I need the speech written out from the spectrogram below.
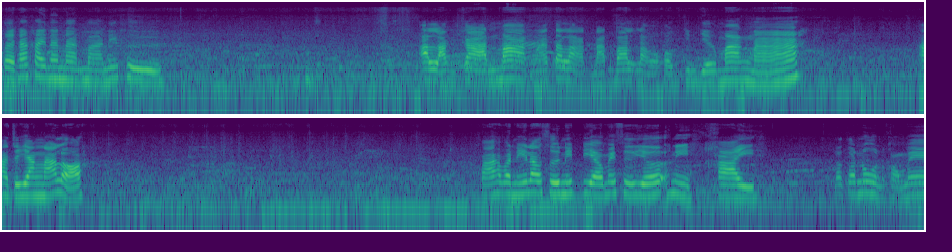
แต่ถ้าใครนานๆมานี่คือ อลังการมากนะ ตลาดนัดบ้านเราของกินเยอะมากนะ อาจจะยังนะเหรอไป วันนี้เราซื้อนิดเดียวไม่ซื้อเยอะนี่ไข่แล้วก็นู่นของแม่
